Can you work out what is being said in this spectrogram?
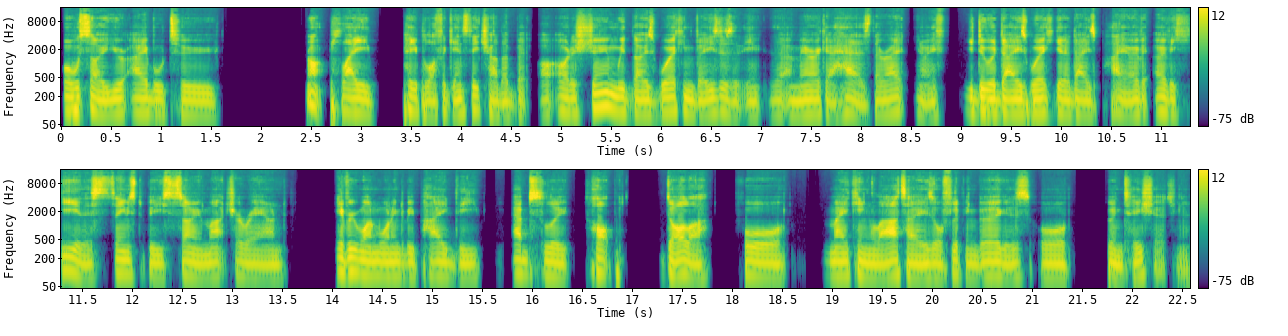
also you're able to not play people off against each other. But I, would assume with those working visas that, the, that America has, they're right. You know, if you do a day's work, you get a day's pay. Over over here, there seems to be so much around everyone wanting to be paid the absolute top dollar for making lattes or flipping burgers or doing t-shirts. You know.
